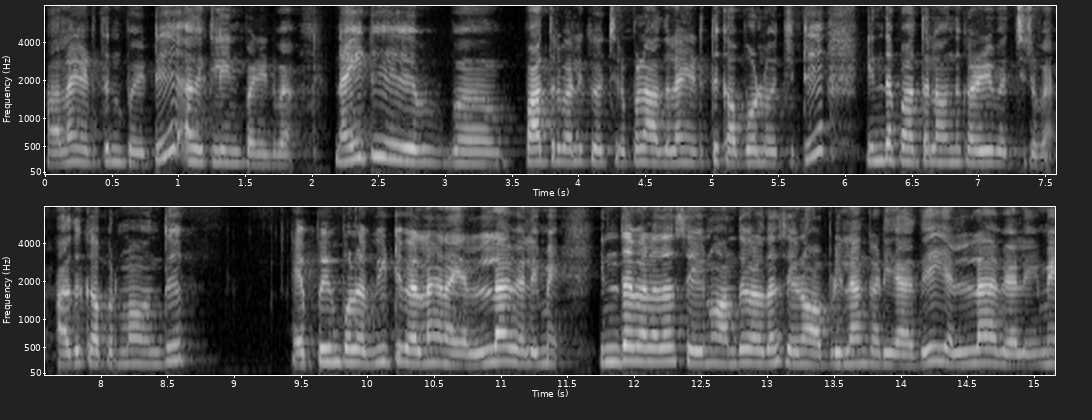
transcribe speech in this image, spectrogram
அதெல்லாம் எடுத்துன்னு போயிட்டு அதை க்ளீன் பண்ணிவிடுவேன் நைட்டு பாத்திரம் விளக்கி வச்சுருப்பல அதெல்லாம் எடுத்து கபோர்டில் வச்சுட்டு இந்த பாத்திரம்லாம் வந்து கழுவி வச்சுருவேன். அதுக்கப்புறமா வந்து எப்பயும் போல் வீட்டு வேலைலாம் நான் எல்லா வேலையுமே இந்த வேலை தான் செய்யணும் அந்த வேலை தான் செய்யணும் அப்படிலாம் கிடையாது. எல்லா வேலையுமே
